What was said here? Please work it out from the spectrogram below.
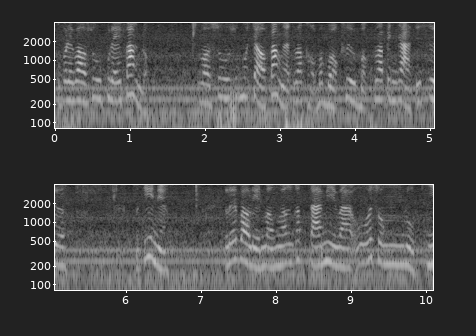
ก็ บ่ได้เว้าสู้ผู้ใดฟังดอกเว้าสู้ซุมผู้เจ้าฟังน่ะแต่ว่าเขาบ่บอกซื่อบอกว่าเป็นญาติซื่อๆบาทีเนี่ย เลยเว้าเรียนเว้าหัวกันกับสามีว่าโอ้ส่งรูปหี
